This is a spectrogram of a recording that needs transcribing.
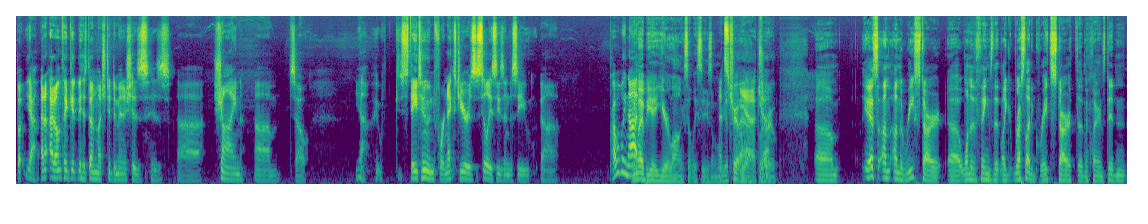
but yeah, I, I don't think it has done much to diminish his his uh, shine. Um, so yeah, stay tuned for next year's silly season to see. Uh, not. It might be a year long silly season. We'll That's true. that, Yeah, true. Yes, on on the restart, uh, one of the things that like Russell had a great start, the McLarens didn't,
